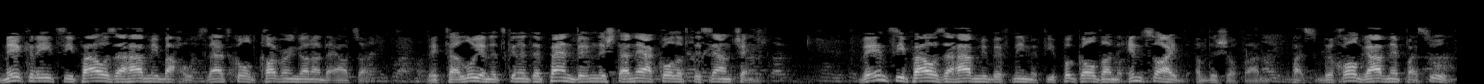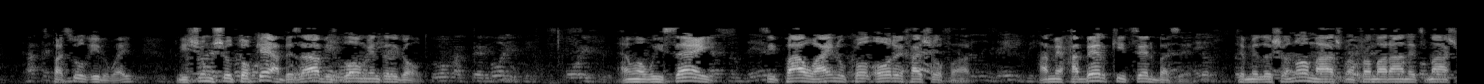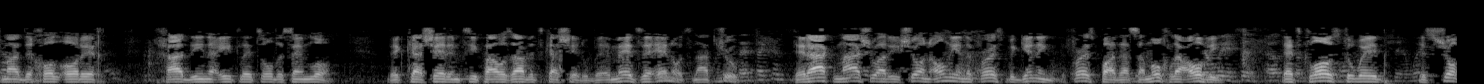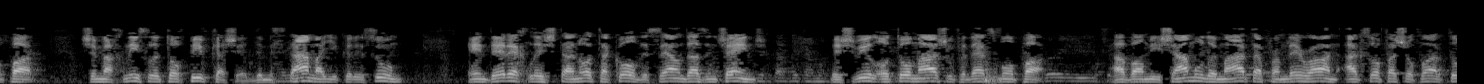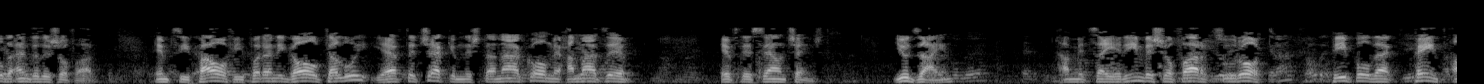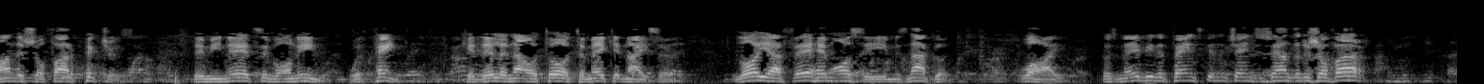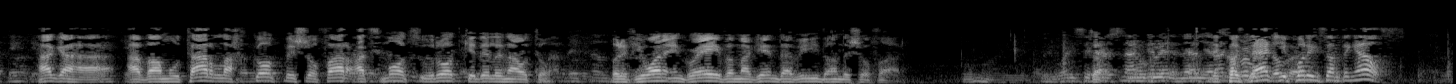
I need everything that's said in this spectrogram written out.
מקרי ציפאו זהב מבחוץ. That's called covering on, on the outside. ותלוי, and it's going to depend, ואם נשתנה הכל if the sound changed. ואם ציפאו זהב מבפנים, if you put gold on the inside of the shofar, פס- בכל גבנה פסול, it's pasul either way, משום שהוא תוקע בזהב, he's blowing into the gold. And when we say ציפאו, היינו כל אורך השופר, המחבר קיצר בזה. ומלשונו משמע, from Aran it's משמע, דכל אורך חד דינאית, it's all the same law. וכאשר עם ציפאו זהב it's כאשר, ובאמת זה אינו, it's not true. תרק משהו הראשון, only in the first beginning, the first part, הסמוך לעובי, that's close to it, this short part, שמכניס לתוך פיו כשר. דמסתמה, you could assume, אין דרך להשתנות הכל, the sound doesn't change, בשביל אותו משהו for that small part. אבל משם ולמטה, from there on, עד סוף השופר, till the end of the shofar. אם ציפאו, if you put any gold, תלוי, you have to check אם נשתנה הכל מחמת זה, if the sound changed. י"ז, המציירים בשופר צורות, people that paint on the shofar pictures, במיני צבעונים, with paint, כדי לנאותו, to make it nicer, לא יפה הם עושים, is not good. Why? Because maybe the paint's going to change the sound of the shofar. הגהה, אבל מותר לחקוק בשופר עצמו צורות כדי לנאותו. But if you want to engrave a Magen David on the shofar, why do you say So- that's not good and then you because that you're putting something else.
